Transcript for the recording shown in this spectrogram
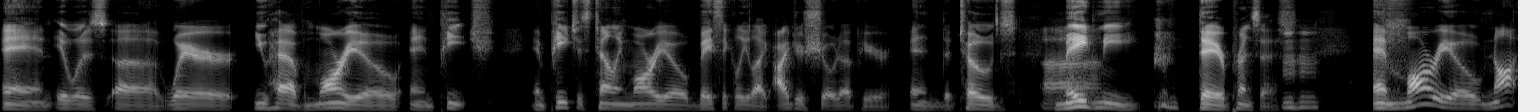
and it was uh where you have Mario and Peach and Peach is telling Mario basically like I just showed up here and the Toads made Uh, me their princess. mhm. And Mario not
